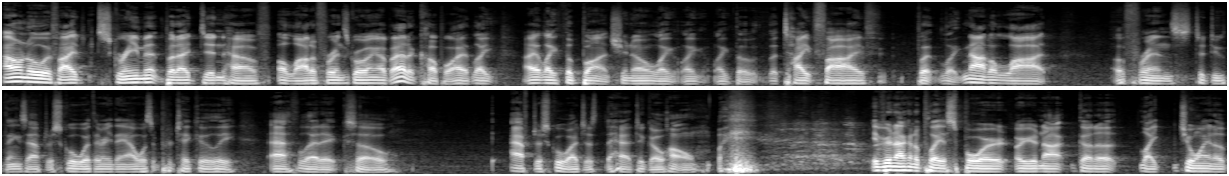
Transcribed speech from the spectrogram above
I don't know if I'd scream it, but I didn't have a lot of friends growing up. I had a couple. I had like I had like the bunch, you know, like like like the the type five, but like not a lot of friends to do things after school with or anything. I wasn't particularly athletic, so after school I just had to go home. Like if you're not gonna play a sport or you're not gonna like join a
